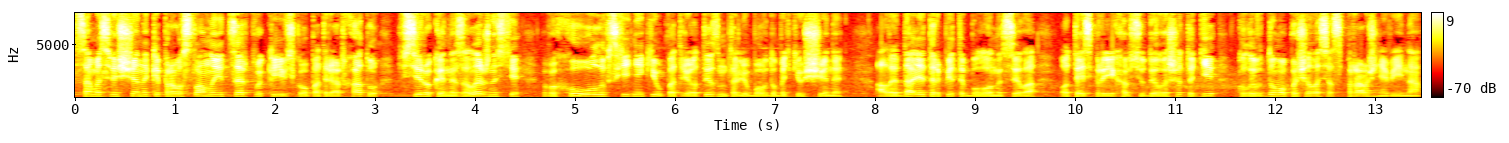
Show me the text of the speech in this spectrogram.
саме священики православної церкви Київського патріархату всі роки незалежності виховували в східняків патріотизм та любов до батьківщини. Але далі терпіти було не сила. Отець приїхав сюди лише тоді, коли вдома почалася справжня війна.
